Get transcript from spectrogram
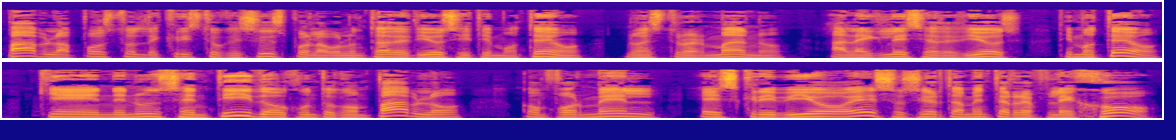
Pablo, apóstol de Cristo Jesús por la voluntad de Dios y Timoteo, nuestro hermano, a la iglesia de Dios. Timoteo, quien en un sentido, junto con Pablo, conforme él escribió eso, ciertamente reflejó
